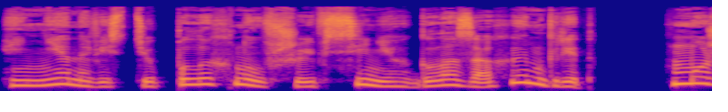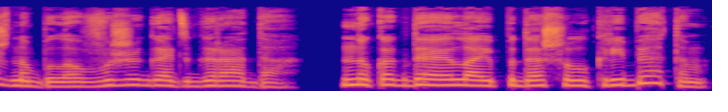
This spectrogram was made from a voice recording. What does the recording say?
и ненавистью, полыхнувшей в синих глазах Ингрид, можно было выжигать города. Но когда Элай подошел к ребятам,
